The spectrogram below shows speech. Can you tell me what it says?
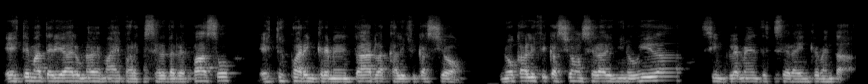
Este material, una vez más, es para hacer de repaso. Esto es para incrementar la calificación. No calificación será disminuida, simplemente será incrementada.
